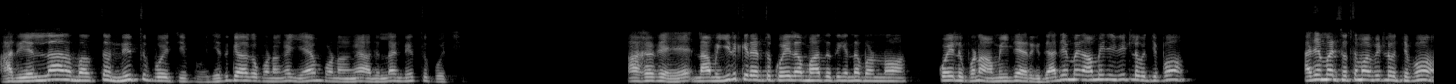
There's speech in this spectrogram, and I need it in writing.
அது எல்லாம் மொத்தம் நீர்த்து போயிடுச்சு இப்போ. எதுக்காக போனாங்க? ஏன் போனாங்க? அதெல்லாம் நீர்த்து போச்சு. ஆகவே நாம் இருக்கிற இடத்து கோயிலை மாற்றுறதுக்கு என்ன பண்ணணும்? கோயிலுக்கு போனால் அமைதியாக இருக்குது. அதே மாதிரி அமைதி வீட்டில் வச்சுப்போம். அதே மாதிரி சுத்தமாக வீட்டில் வச்சுப்போம்.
